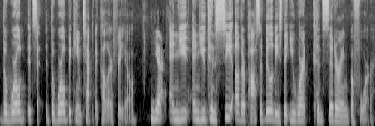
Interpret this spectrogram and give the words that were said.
the world it's the world became technicolor for you. Yeah. And you and you can see other possibilities that you weren't considering before.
